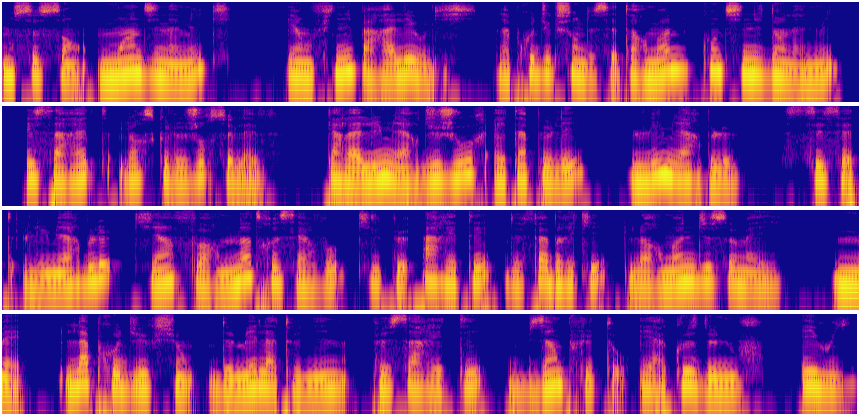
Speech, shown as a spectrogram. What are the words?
on se sent moins dynamique et on finit par aller au lit. La production de cette hormone continue dans la nuit et s'arrête lorsque le jour se lève, car la lumière du jour est appelée lumière bleue. C'est cette lumière bleue qui informe notre cerveau qu'il peut arrêter de fabriquer l'hormone du sommeil. Mais la production de mélatonine peut s'arrêter bien plus tôt et à cause de nous. Et oui,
